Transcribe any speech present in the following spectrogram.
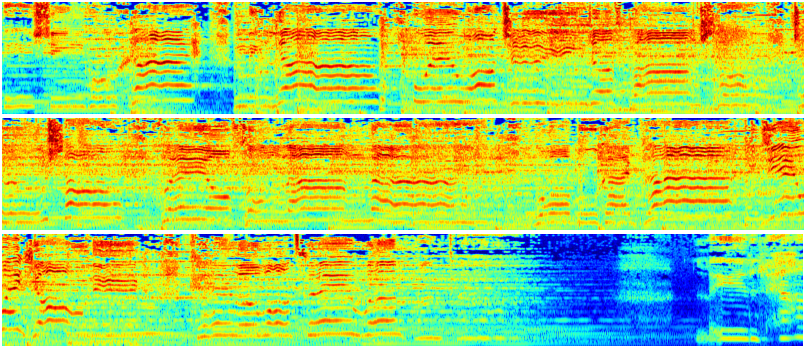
比星空还明亮为我指引着方向这路上会有风浪漫。我不害怕因为有你给了我最温暖的力量。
